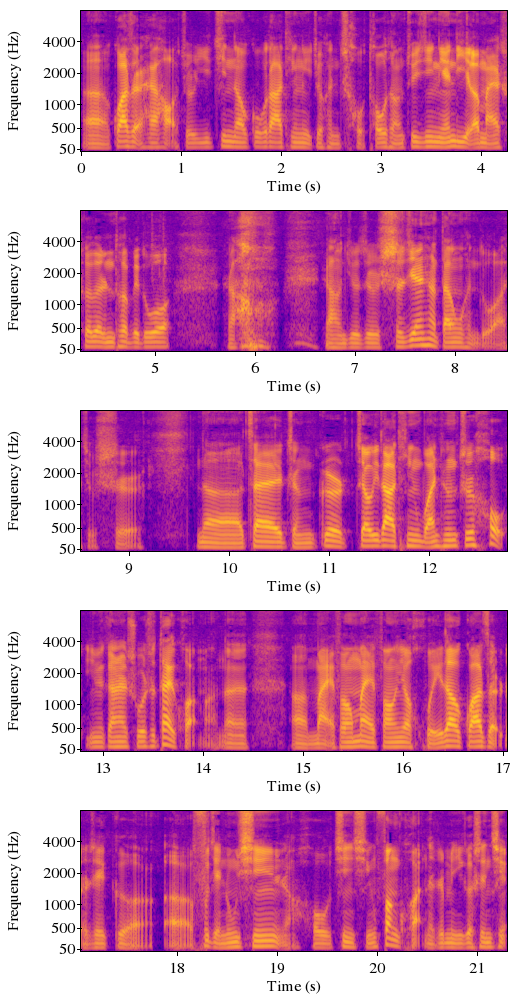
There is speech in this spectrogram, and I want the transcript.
呃瓜子儿还好，就是一进到过户大厅里就很愁头疼。最近年底了，买车的人特别多，然后 然后就就是时间上耽误很多啊。就是那在整个交易大厅完成之后，因为刚才说是贷款嘛，那。啊，买方卖方要回到瓜子儿的这个呃复检中心，然后进行放款的这么一个申请。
